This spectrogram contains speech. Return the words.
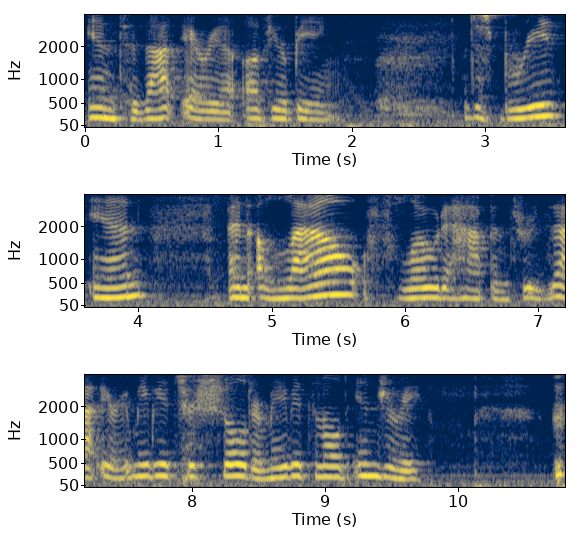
into that area of your being just breathe in and allow flow to happen through that area. Maybe it's your shoulder, maybe it's an old injury.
